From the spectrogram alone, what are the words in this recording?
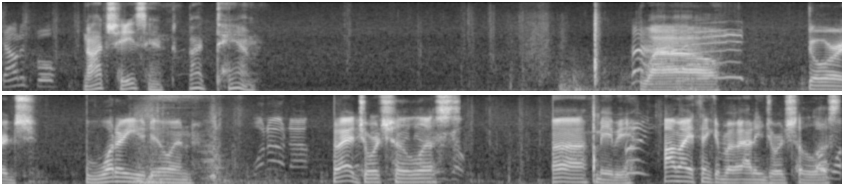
Count is full. Not chasing. God damn. Wow. George, what are you doing? Should I add George to the list? Uh, maybe. I might think about adding George to the list.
